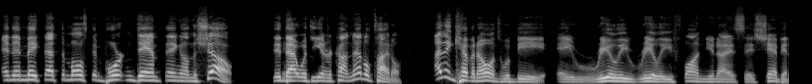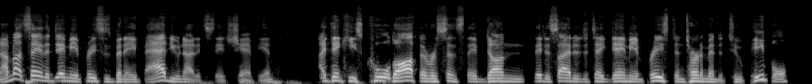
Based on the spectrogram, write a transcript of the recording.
and then make that the most important damn thing on the show did that with the Intercontinental title. I think Kevin Owens would be a really, really fun United States champion. I'm not saying that Damian Priest has been a bad United States champion. I think he's cooled off ever since they've done. They decided to take Damian Priest and turn him into two people.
